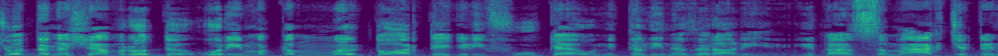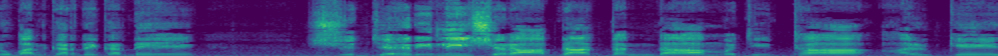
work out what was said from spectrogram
ਜੁੱਧ ਨਸ਼ਿਆਂ ਵਿਰੁੱਧ ਉਹਦੀ ਮੁਕੰਮਲ ਤੌਰ ਤੇ ਜਿਹੜੀ ਫੂਕ ਹੈ ਉਹ ਨਿਕਲਦੀ ਨਜ਼ਰ ਆ ਰਹੀ ਹੈ ਇਹ ਤਾਂ ਸਮੈਕ ਚਿੱਟੇ ਨੂੰ ਬੰਦ ਕਰਦੇ ਕਰਦੇ ਸ਼- ਜ਼ਹਿਰੀਲੀ ਸ਼ਰਾਬ ਦਾ ਧੰਦਾ ਮਜੀਠਾ ਹਲਕੇ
